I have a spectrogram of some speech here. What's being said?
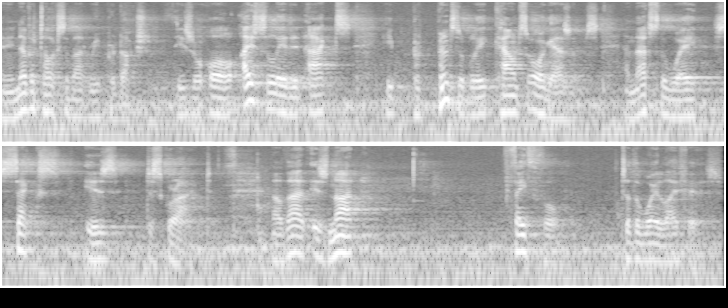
and he never talks about reproduction. These are all isolated acts. He principally counts orgasms, and that's the way sex is described. Now, that is not faithful to the way life is.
